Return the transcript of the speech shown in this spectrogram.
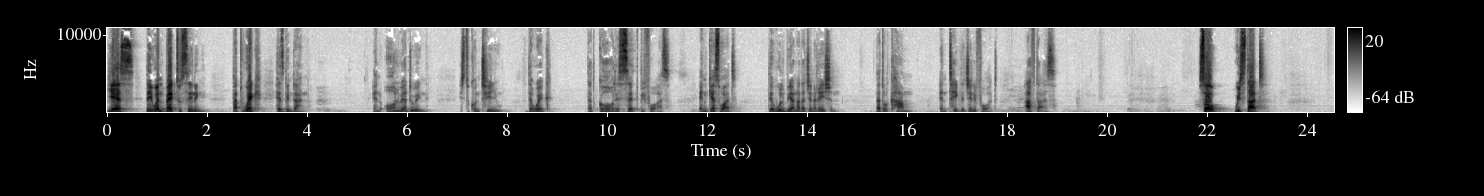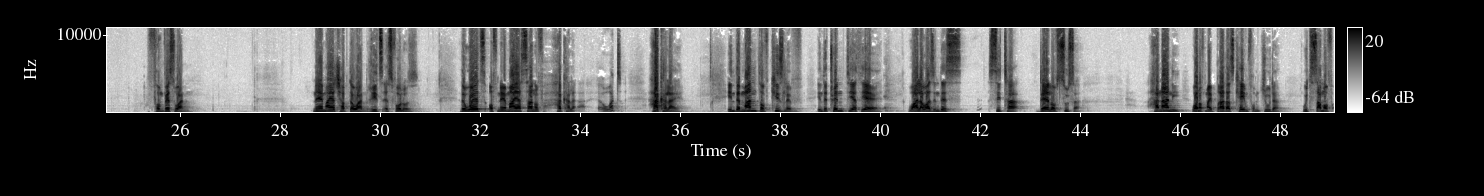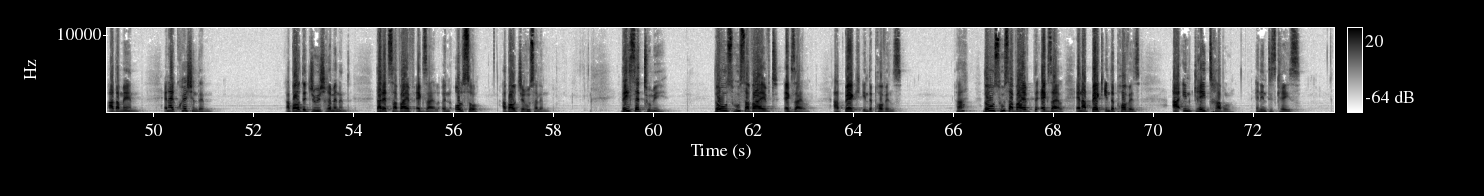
Yes, they went back to sinning, but work has been done. And all we are doing is to continue the work that God has set before us. And guess what? There will be another generation that will come and take the journey forward Amen. after us. So we start from verse 1. Nehemiah chapter 1 reads as follows The words of Nehemiah, son of Hakaliah, what? Hakaliah, in the month of Kislev, in the 20th year, while I was in the citadel of Susa, Hanani, one of my brothers, came from Judah with some of other men, and I questioned them about the Jewish remnant that had survived exile and also about Jerusalem. They said to me, Those who survived exile are back in the province. Huh? Those who survived the exile and are back in the province are in great trouble and in disgrace.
